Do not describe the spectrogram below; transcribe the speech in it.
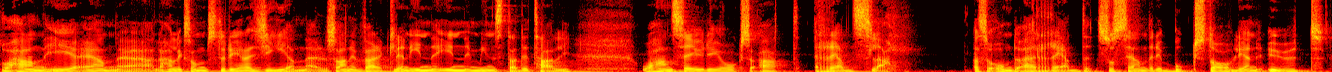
Och han, är en, eh, han liksom studerar gener, så han är verkligen inne in i minsta detalj. Och han säger ju det också att rädsla, alltså om du är rädd så sänder det bokstavligen ut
